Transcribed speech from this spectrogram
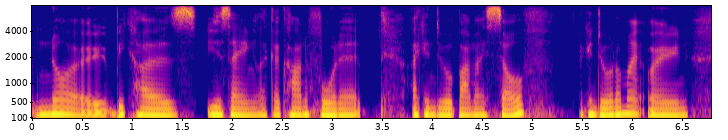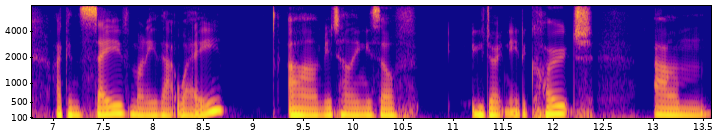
no because you're saying, like, I can't afford it. I can do it by myself. I can do it on my own. I can save money that way. Um, you're telling yourself you don't need a coach. Um,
